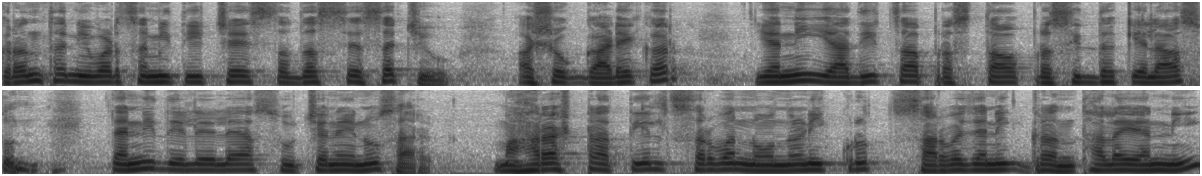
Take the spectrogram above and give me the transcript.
ग्रंथ निवड समितीचे सदस्य सचिव अशोक गाडेकर यांनी यादीचा प्रस्ताव प्रसिद्ध केला असून त्यांनी दिलेल्या सूचनेनुसार महाराष्ट्रातील सर्व नोंदणीकृत सार्वजनिक ग्रंथालयांनी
